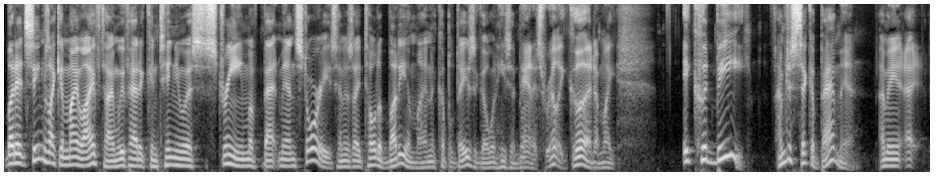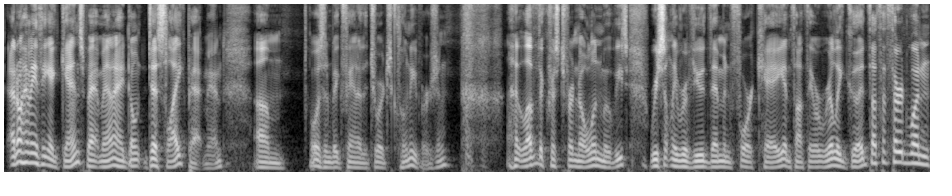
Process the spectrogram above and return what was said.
But it seems like in my lifetime, we've had a continuous stream of Batman stories. And as I told a buddy of mine a couple days ago when he said, Man, it's really good, I'm like, It could be. I'm just sick of Batman. I mean, I, I don't have anything against Batman. I don't dislike Batman. Um, I wasn't a big fan of the George Clooney version. I love the Christopher Nolan movies. Recently reviewed them in 4K and thought they were really good. Thought the third one,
